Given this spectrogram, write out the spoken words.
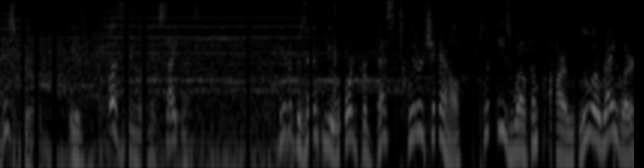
This group is buzzing with excitement. Here to present the award for Best Twitter Channel, please welcome our Lua Wrangler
